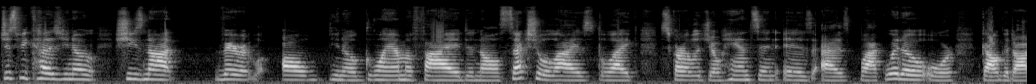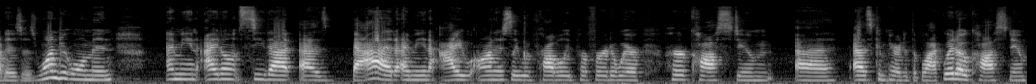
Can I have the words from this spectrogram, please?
Just because you know she's not very all you know glamified and all sexualized like Scarlett Johansson is as Black Widow or Gal Gadot is as Wonder Woman. I mean, I don't see that as bad. I mean, I honestly would probably prefer to wear her costume uh, as compared to the Black Widow costume,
